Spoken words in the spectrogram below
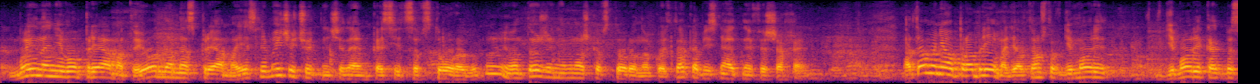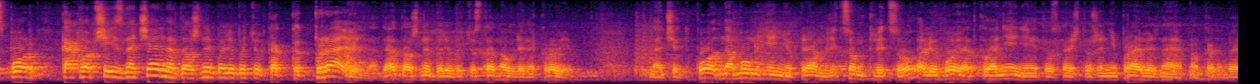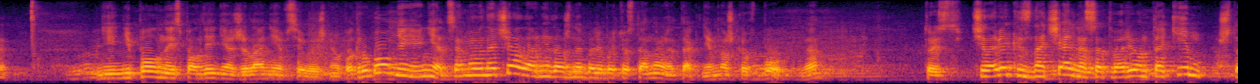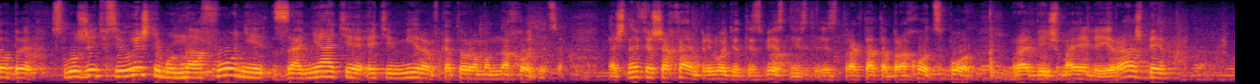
мы на него прямо, то и он на нас прямо. Если мы чуть-чуть начинаем коситься в сторону, ну и он тоже немножко в сторону косит. Так объясняет Нефишахайм. А там у него проблема. Дело в том, что в Геморе в Геморе как бы спор, как вообще изначально должны были быть, как, как правильно да, должны были быть установлены крови. Значит, по одному мнению, прям лицом к лицу, а любое отклонение, это значит уже неправильное, ну как бы не, не полное исполнение желания Всевышнего. По другому мнению, нет. С самого начала они должны были быть установлены так, немножко в бок. Да? То есть человек изначально сотворен таким, чтобы служить Всевышнему на фоне занятия этим миром, в котором он находится. Значит, Нефи Шахайм приводит известный из, из трактата Брахот спор Раби Ишмаэля и Рашби,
